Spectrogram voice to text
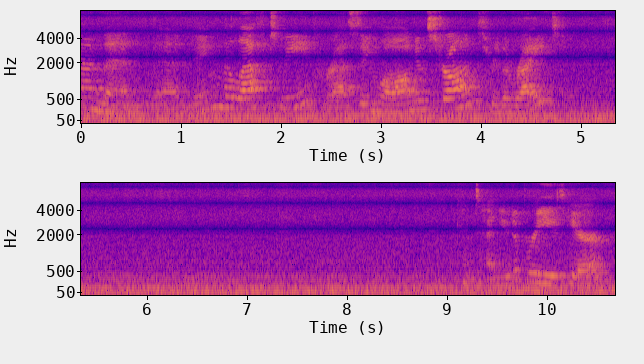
and then bending the left knee, pressing long and strong through the right. Continue to breathe here.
